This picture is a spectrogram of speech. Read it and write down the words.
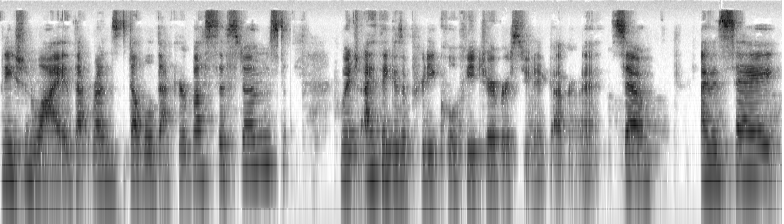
nationwide that runs double decker bus systems which I think is a pretty cool feature of our student government. So I would say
